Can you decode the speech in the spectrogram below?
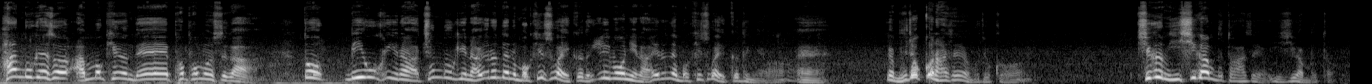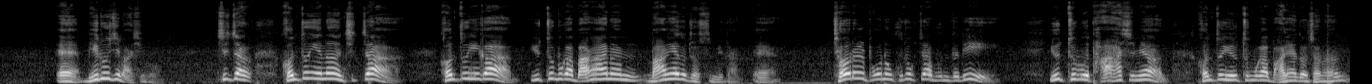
한국에서 안 먹히는 내 퍼포먼스가 또 미국이나 중국이나 이런 데는 먹힐 수가 있거든. 일본이나 이런 데 먹힐 수가 있거든요. 예. 그러니까 무조건 하세요. 무조건. 지금 이 시간부터 하세요. 이 시간부터. 예, 미루지 마시고. 진짜 건뚱이는 진짜 건뚱이가 유튜브가 망하는 망해도 좋습니다. 예. 저를 보는 구독자분들이 유튜브 다 하시면 건뚱이 유튜브가 망해도 저는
